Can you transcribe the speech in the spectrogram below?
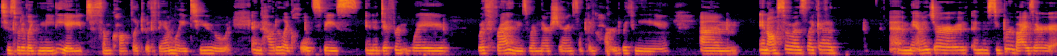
to sort of like mediate some conflict with family too and how to like hold space in a different way with friends when they're sharing something hard with me. Um, and also as like a, a manager and a supervisor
